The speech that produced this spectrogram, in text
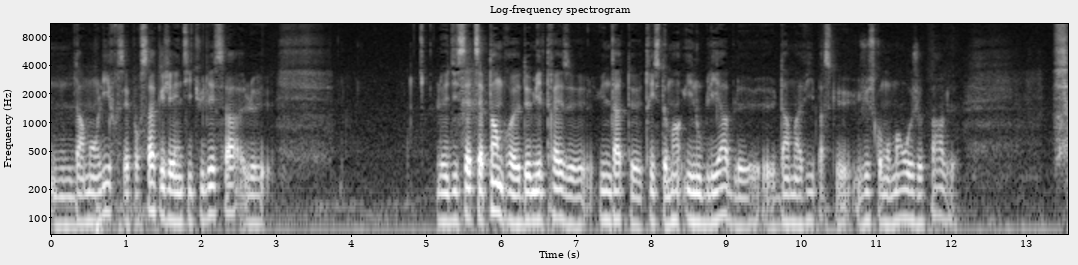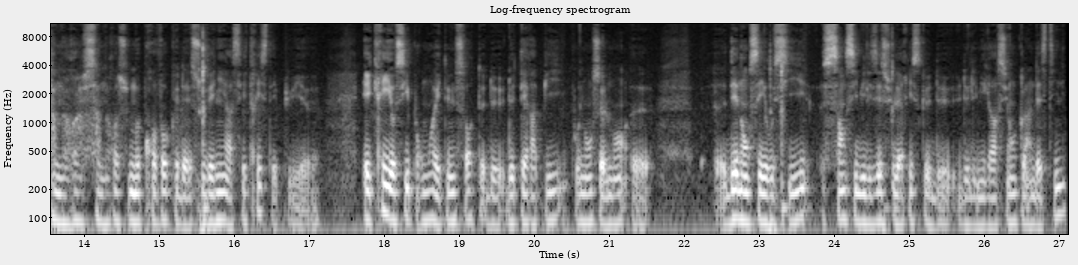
dans mon livre, c'est pour ça que j'ai intitulé ça le, le 17 septembre 2013, une date tristement inoubliable dans ma vie parce que jusqu'au moment où je parle, ça me, ça me, me, provoque des souvenirs assez tristes. Et puis, euh, écrit aussi pour moi était une sorte de, thérapie pour non seulement euh, dénoncer aussi, sensibiliser sur les risques de, l'immigration clandestine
